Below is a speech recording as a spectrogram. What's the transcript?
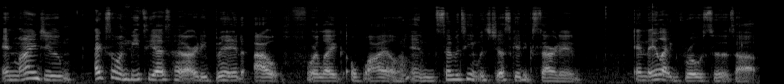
And mind you, EXO and BTS had already been out for like a while, Uh-huh. and 17 was just getting started, and they like rose to the top.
